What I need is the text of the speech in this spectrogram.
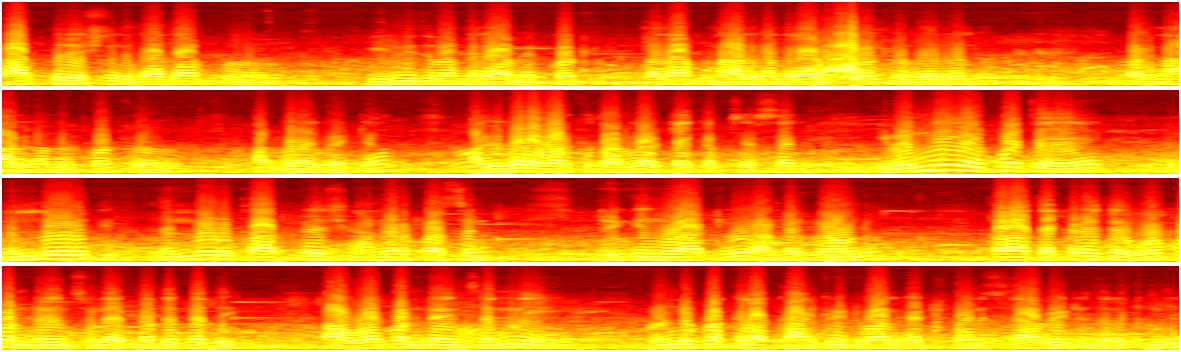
కార్పొరేషన్కి దాదాపు ఎనిమిది వందల యాభై కోట్లు దాదాపు నాలుగు వందల యాభై కోట్లు రూరల్ ఒక నాలుగు వందల కోట్లు అర్బన్కి పెట్టాం. అవి కూడా వర్క్ త్వరలో టేకప్ చేస్తారు. ఇవన్నీ అయిపోతే నెల్లూరుకి Nellore corporation hundred percent drinking water underground. తర్వాత ఎక్కడైతే ఓపెన్ డ్రైన్స్ ఉన్నాయో పెద్ద పెద్ద ఆ ఓపెన్ డ్రైన్స్ అన్నీ రెండు పక్కల కాంక్రీట్ వాల్ కట్టి పైన స్లాబ్ వేయటం జరుగుతుంది.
